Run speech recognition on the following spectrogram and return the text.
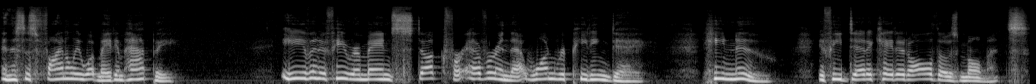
And this is finally what made him happy. Even if he remained stuck forever in that one repeating day, he knew if he dedicated all those moments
